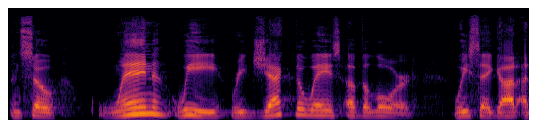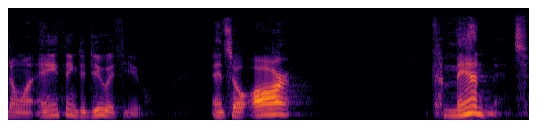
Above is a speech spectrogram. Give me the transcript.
And so when we reject the ways of the Lord, we say, God, I don't want anything to do with you. And so our commandment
